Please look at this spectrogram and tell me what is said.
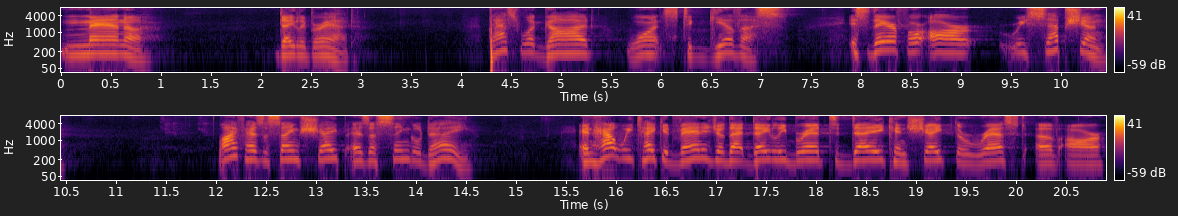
manna, daily bread. That's what God wants to give us. It's there for our reception. Life has the same shape as a single day. And how we take advantage of that daily bread today can shape the rest of our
